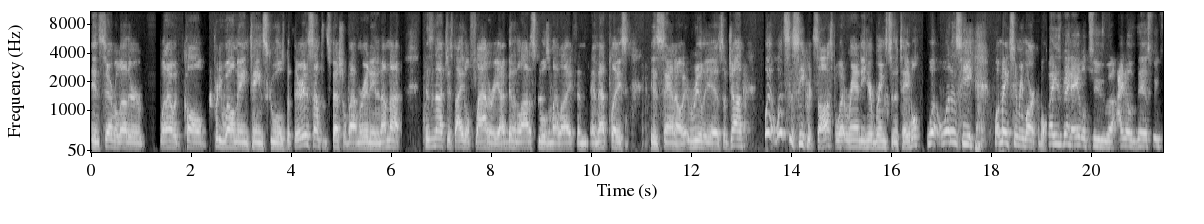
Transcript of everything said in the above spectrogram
in several other what I would call pretty well maintained schools, but there is something special about Meridian. And I'm not, this is not just idle flattery. I've been in a lot of schools in my life, and, and that place is Sano. It really is. So, John, what, what's the secret sauce what Randy here brings to the table? What, what is he, what makes him remarkable? Well, he's been able to, uh, I know this, we've,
